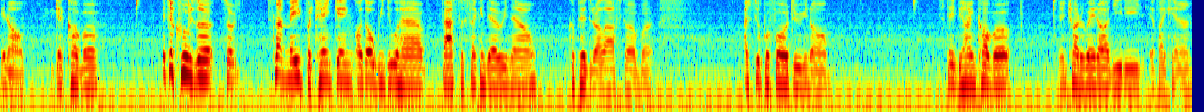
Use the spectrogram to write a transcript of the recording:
you know get cover it's a cruiser so it's not made for tanking although we do have faster secondary now compared to the Alaska but I still prefer to you know stay behind cover and try to radar DD if I can.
